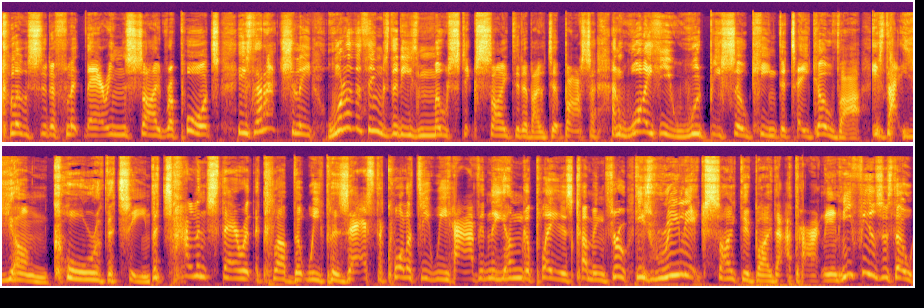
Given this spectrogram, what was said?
closer to Flick, their inside reports, is that actually one of the things that he's most excited about at Barca and why he would be so keen to take over is that young core of the team, the talents there at the club that we possess, the quality we have in the younger players coming through. He's really excited by that apparently, and he feels as though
